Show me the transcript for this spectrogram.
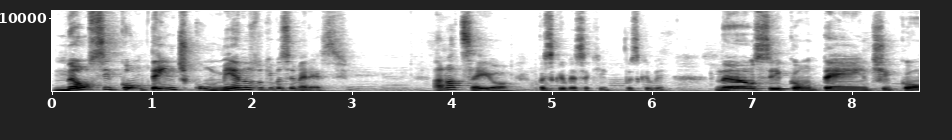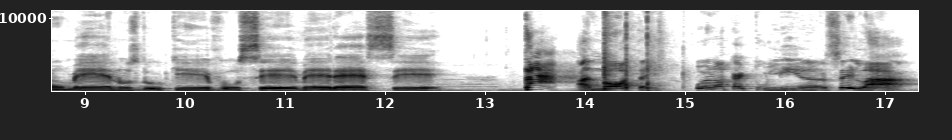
Não se contente com menos do que você merece. Anota isso aí, ó. Vou escrever isso aqui. Vou escrever. Não se contente com menos do que você merece. Anota isso. Põe uma cartolina, sei lá.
